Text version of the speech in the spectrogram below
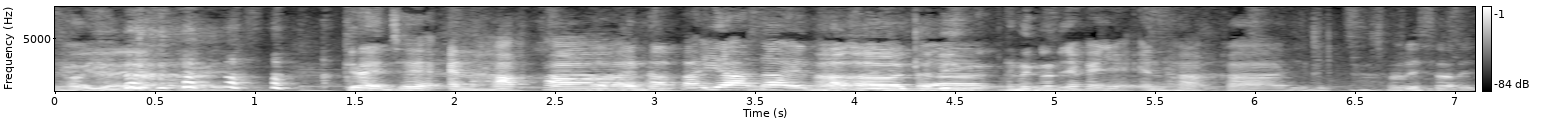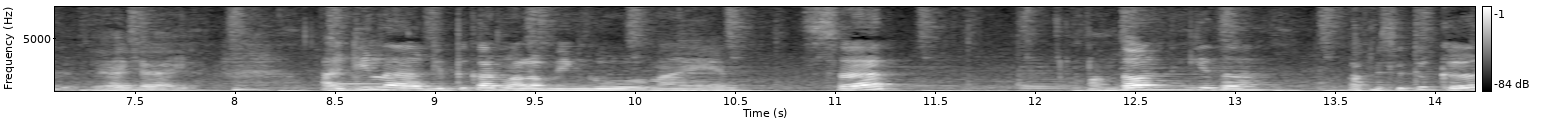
oh iya iya, iya, iya. kirain saya NHK oh NHK ya ada NHK Ah, ah, juga. tadi ngedengarnya kayaknya NHK jadi sorry sorry. Ya, ya, ya. lagi lah gitu kan malam minggu main. Set. Nonton kita habis itu ke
